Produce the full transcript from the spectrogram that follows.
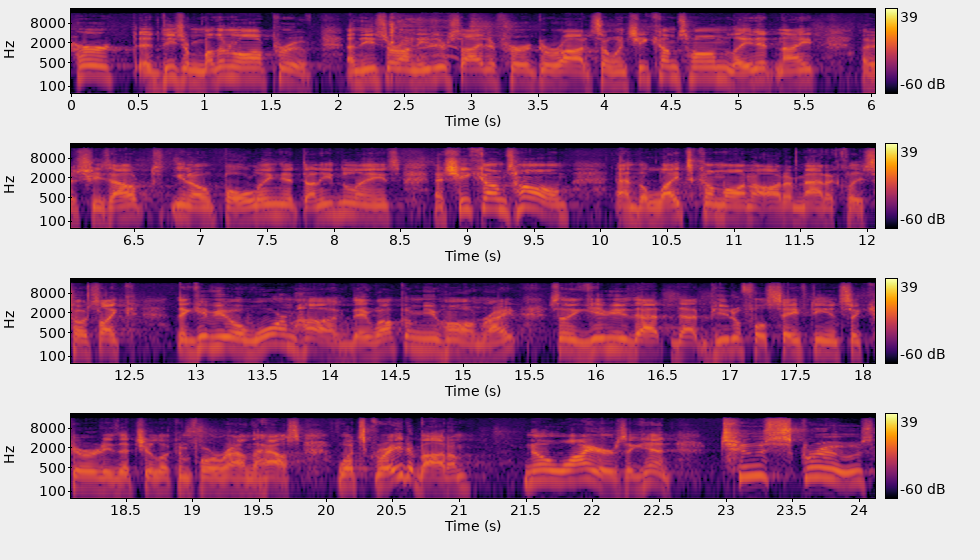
her, uh, these are mother-in-law approved, and these are on either side of her garage. So when she comes home late at night, uh, she's out, you know, bowling at Dunedin Lanes, and she comes home and the lights come on automatically. So it's like, they give you a warm hug. They welcome you home, right? So they give you that, that beautiful safety and security that you're looking for around the house. What's great about them, no wires. Again, two screws,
